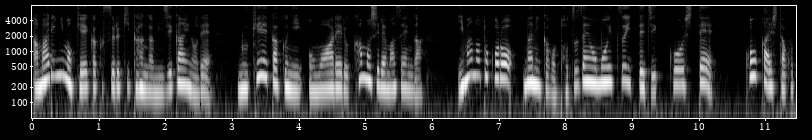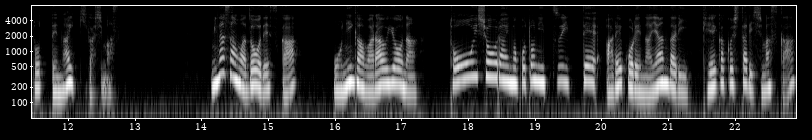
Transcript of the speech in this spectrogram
あまりにも計画する期間が短いので、無計画に思われるかもしれませんが、今のところ何かを突然思いついて実行して後悔したことってない気がします。皆さんはどうですか？鬼が笑うような遠い将来のことについてあれこれ悩んだり計画したりしますか？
